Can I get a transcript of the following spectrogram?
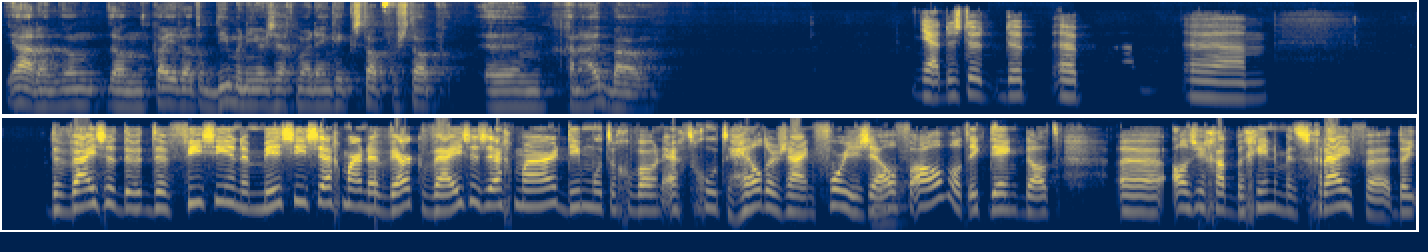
ja, dan, dan, dan kan je dat op die manier, zeg maar, denk ik, stap voor stap um, gaan uitbouwen. Ja, dus de, de, uh, um, de wijze, de, de visie en de missie, zeg maar, de werkwijze, zeg maar, die moeten gewoon echt goed helder zijn voor jezelf ja. al. Want ik denk dat uh, als je gaat beginnen met schrijven, dat,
